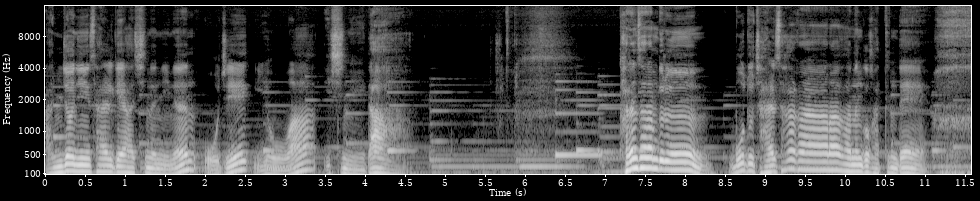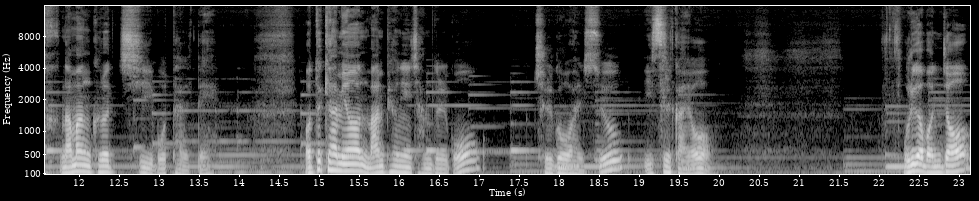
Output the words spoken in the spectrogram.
안전히 살게 하시는 이는 오직 여호와이시니이다. 다른 사람들은 모두 잘 살아가는 것 같은데 하, 나만 그렇지 못할 때 어떻게 하면 마음 편히 잠들고 즐거워할 수 있을까요? 우리가 먼저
